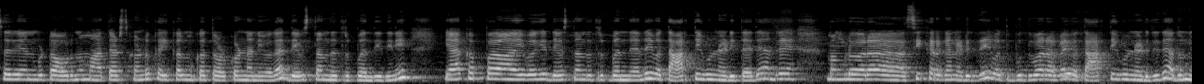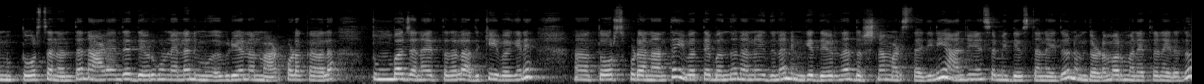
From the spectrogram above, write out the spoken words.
ಸರಿ ಅಂದ್ಬಿಟ್ಟು ಅವ್ರನ್ನೂ ಮಾತಾಡ್ಸ್ಕೊಂಡು ಕೈಕಾಲು ಮುಖ ತೊಳ್ಕೊಂಡು ನಾನು ಇವಾಗ ದೇವಸ್ಥಾನದ ಹತ್ರಕ್ಕೆ ಬಂದಿದ್ದೀನಿ. ಯಾಕಪ್ಪ ಇವಾಗೆ ದೇವಸ್ಥಾನದ ಹತ್ರಕ್ಕೆ ಬಂದೆ ಅಂದರೆ ಇವತ್ತು ಆರತಿಗಳು ನಡೀತಾ ಇದೆ. ಅಂದರೆ ಮಂಗಳವಾರ ಹಸಿ ಕರಗ ನಡೆದಿದೆ. ಇವತ್ತು ಬುಧವಾರ ಅಲ್ವಾ ಇವತ್ತು ಆರತಿಗಳು ನಡೆದಿದೆ. ಅದು ನಿಮಗೆ ತೋರ್ಸೋಣ ಅಂತ. ನಾಳೆ ಅಂದರೆ ದೇವ್ರಗಳನ್ನೆಲ್ಲ ನಿಮ್ಮ ವಿಡಿಯೋ ನಾನು ಮಾಡ್ಕೊಳಕ್ಕಾಗಲ್ಲ. ತುಂಬ ಜನ ಇರ್ತದಲ್ಲ, ಅದಕ್ಕೆ ಇವಾಗೇ ತೋರಿಸ್ಬಿಡೋಣ ಅಂತ ಇವತ್ತೇ ಬಂದು ನಾನು ಇದನ್ನು ನಿಮಗೆ ದೇವ್ರನ್ನ ದರ್ಶನ ಮಾಡಿಸ್ತಾ ಇದ್ದೀನಿ. ಆಂಜನೇಯ ಸ್ವಾಮಿ ದೇವಸ್ಥಾನ ಇದು ನಮ್ಮ ದೊಡ್ಡಮ್ಮವ್ರ ಮನೆ ಹತ್ರನೇ ಇರೋದು.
